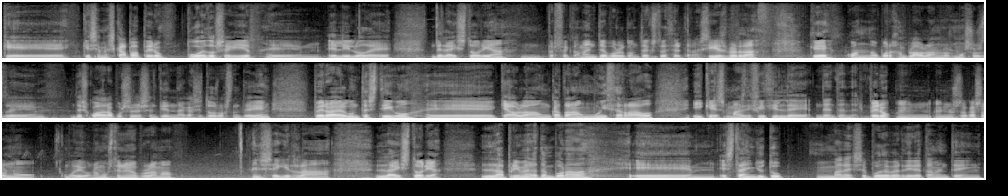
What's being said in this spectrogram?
que, se me escapa, pero puedo seguir eh, el hilo de, la historia perfectamente por el contexto, etcétera. Sí es verdad que cuando, por ejemplo, hablan los mozos de, escuadra, pues se les entiende a casi todos bastante bien, pero hay algún testigo eh, que habla un catalán muy cerrado y que es más difícil de, entender. Pero en, nuestro caso no, como digo, no hemos tenido problema en seguir la, la historia. La primera temporada eh, está en YouTube. ¿Vale? Se puede ver directamente en,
